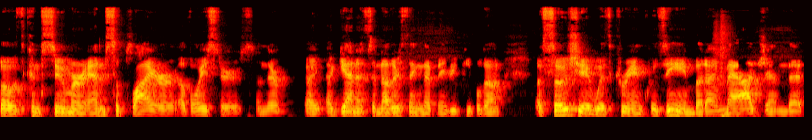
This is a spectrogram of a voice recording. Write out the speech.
both consumer and supplier of oysters, and they're again, it's another thing that maybe people don't associate with Korean cuisine, but I imagine that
